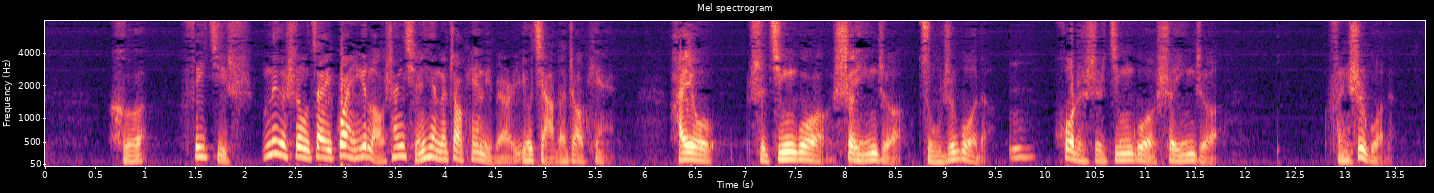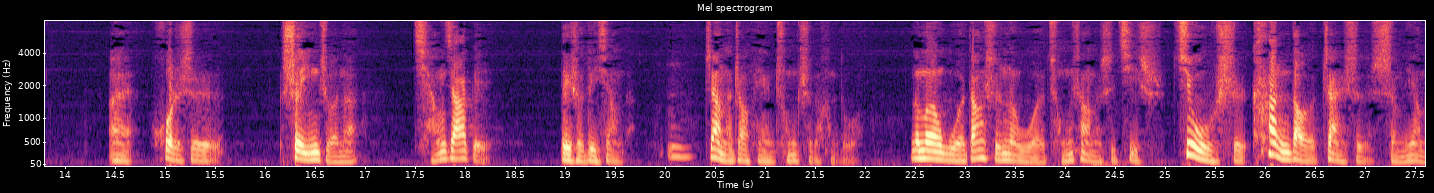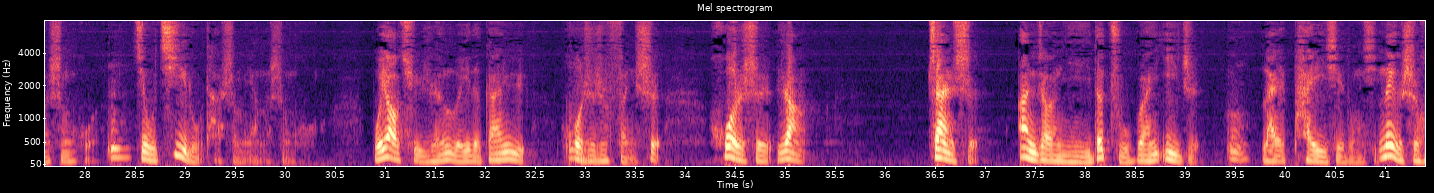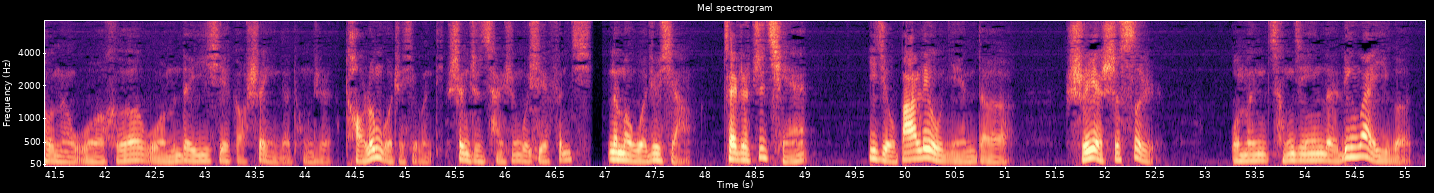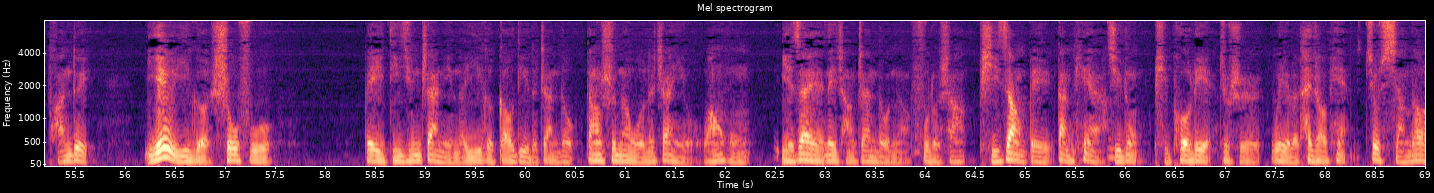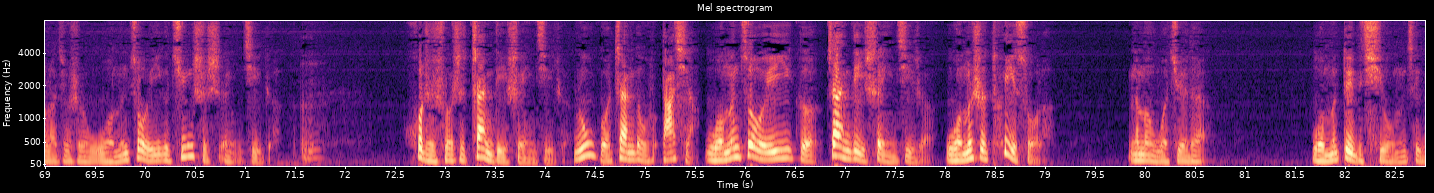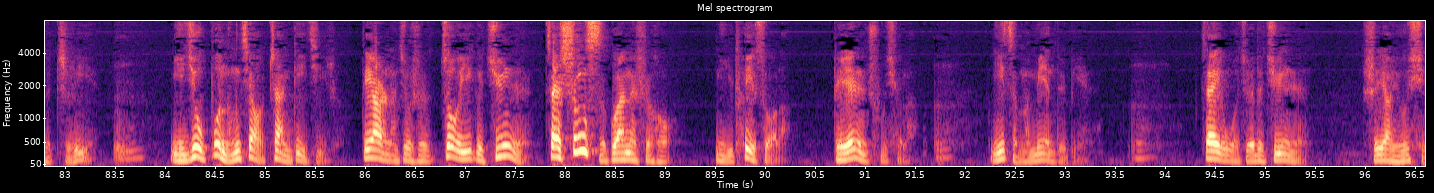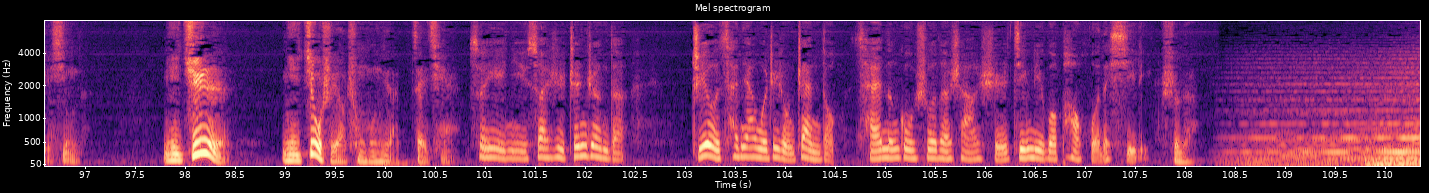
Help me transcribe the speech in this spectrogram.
和非计时。那个时候，在关于老山前线的照片里边，有假的照片，还有是经过摄影者组织过的，嗯，或者是经过摄影者粉饰过的，哎，或者是摄影者呢强加给被摄对象的，嗯，这样的照片充斥了很多。那么我当时呢，我崇尚的是纪实，就是看到战士什么样的生活，嗯，就记录他什么样的生活，不要去人为的干预，或者是粉饰，或者是让战士按照你的主观意志，嗯，来拍一些东西。那个时候呢，我和我们的一些搞摄影的同志讨论过这些问题，甚至产生过一些分歧。那么我就想，在这之前，一九八六年的。十月十四日，我们曾经的另外一个团队，也有一个收复被敌军占领的一个高地的战斗。当时呢，我的战友王红也在那场战斗呢负了伤，脾脏被弹片啊击中，脾破裂。就是为了拍照片，就想到了，就是我们作为一个军事摄影记者，嗯，或者说是战地摄影记者，如果战斗打响，我们作为一个战地摄影记者，我们是退缩了，那么我觉得。我们对不起我们这个职业，嗯，你就不能叫战地记者。第二呢，就是作为一个军人，在生死关的时候，你退缩了，别人出去了，嗯，你怎么面对别人？嗯，再一个，我觉得军人是要有血性的，你军人，你就是要冲锋在在前。所以你算是真正的，只有参加过这种战斗，才能够说得上是经历过炮火的洗礼。是的。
